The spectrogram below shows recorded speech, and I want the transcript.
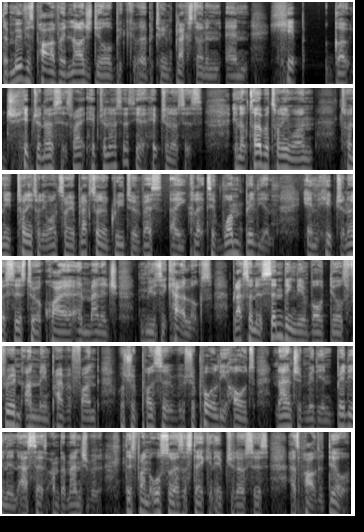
The move is part of a large deal uh, between Blackstone and, and Hip go Hipgnosis, right? Hipgnosis, yeah, Hipgnosis. In October 21, 20, 2021, sorry, Blackstone agreed to invest a collective one billion in Hipgnosis to acquire and manage music catalogs. Blackstone is sending the involved deals through an unnamed private fund, which, which reportedly holds 900 million billion in assets under management. This fund also has a stake in Hipgnosis as part of the deal.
